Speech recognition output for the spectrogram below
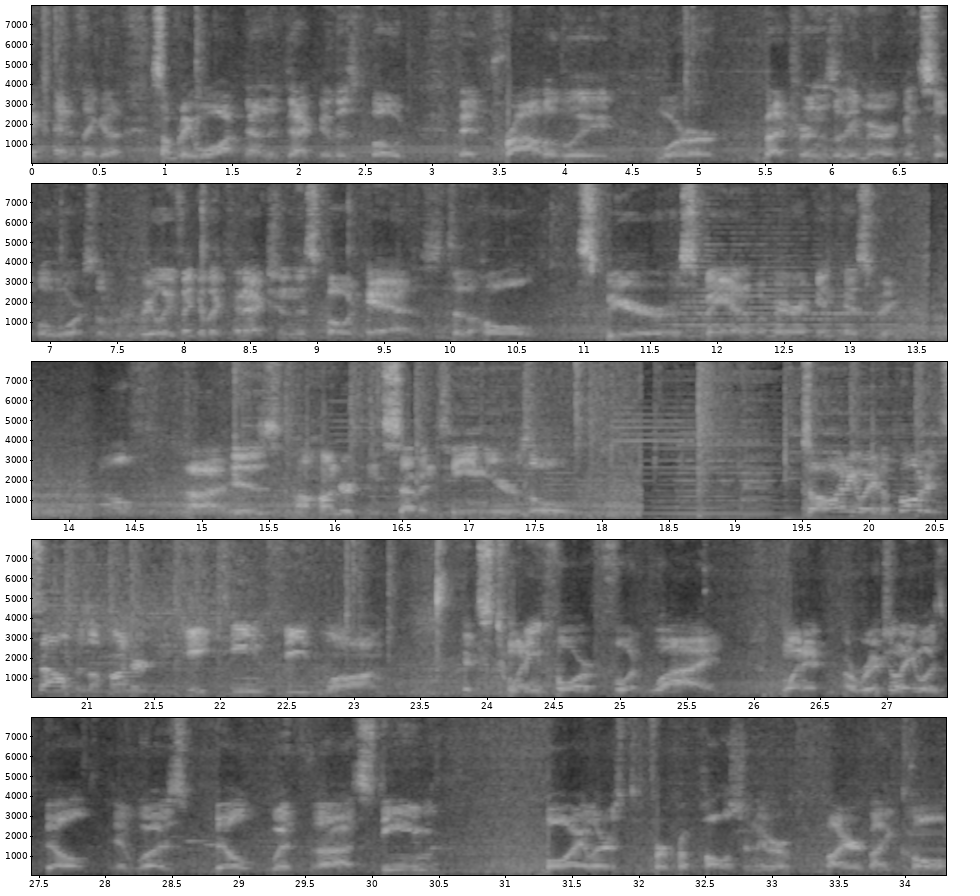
I kind of think of somebody walked on the deck of this boat that probably were veterans of the American Civil War. So really think of the connection this boat has to the whole spear or span of American history. Itself uh, is 117 years old. So anyway, the boat itself is 118 feet long. It's 24 foot wide. When it originally was built, it was built with uh, steam boilers for propulsion. They were fired by coal.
